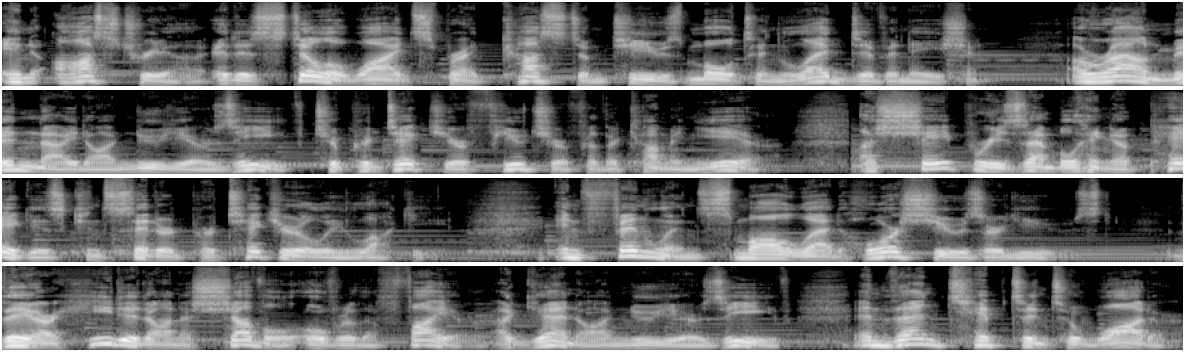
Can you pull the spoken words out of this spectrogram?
In Austria, it is still a widespread custom to use molten lead divination around midnight on New Year's Eve to predict your future for the coming year. A shape resembling a pig is considered particularly lucky. In Finland, small lead horseshoes are used. They are heated on a shovel over the fire, again on New Year's Eve, and then tipped into water,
